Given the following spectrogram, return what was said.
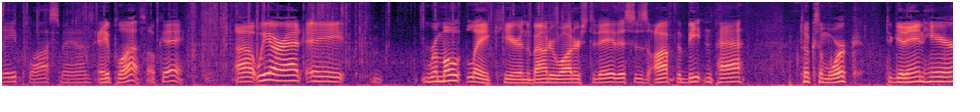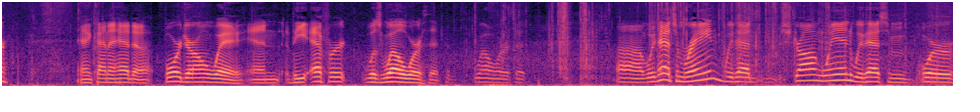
A plus, man. A plus. Okay. Uh, we are at a remote lake here in the Boundary Waters today. This is off the beaten path. Took some work to get in here, and kind of had to forge our own way. And the effort was well worth it. Well worth it. Uh, we've had some rain. We've had strong wind. We've had some. We're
